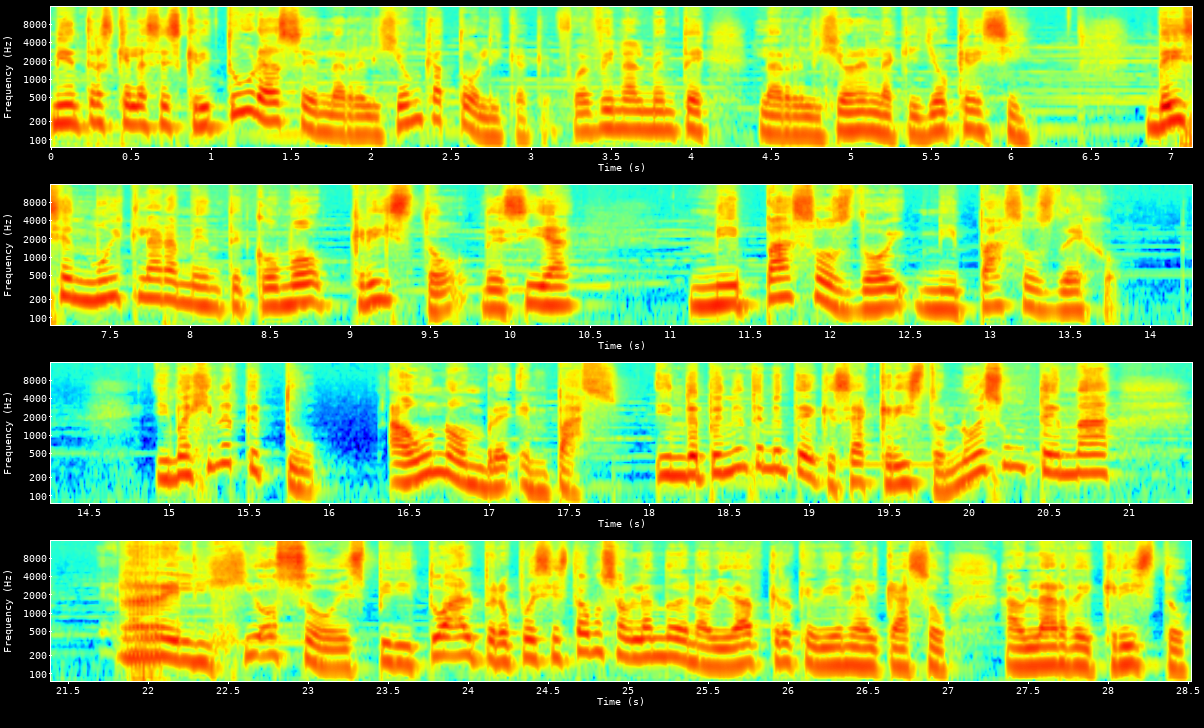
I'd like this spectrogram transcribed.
Mientras que las escrituras en la religión católica, que fue finalmente la religión en la que yo crecí, dicen muy claramente cómo Cristo decía, mi paz os doy, mi paz os dejo. Imagínate tú a un hombre en paz, independientemente de que sea Cristo, no es un tema religioso, espiritual, pero pues si estamos hablando de Navidad, creo que viene al caso hablar de Cristo,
